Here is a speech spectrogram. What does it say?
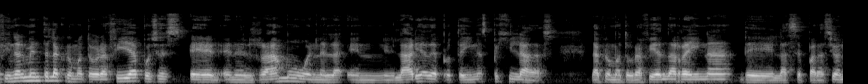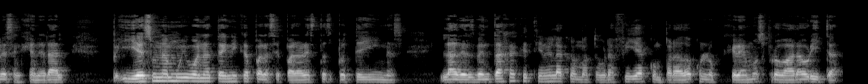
finalmente la cromatografía pues es en, el ramo o en el, en el área de proteínas pegiladas la cromatografía es la reina de las separaciones en general y es una muy buena técnica para separar estas proteínas. La desventaja que tiene la cromatografía comparado con lo que queremos probar ahorita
